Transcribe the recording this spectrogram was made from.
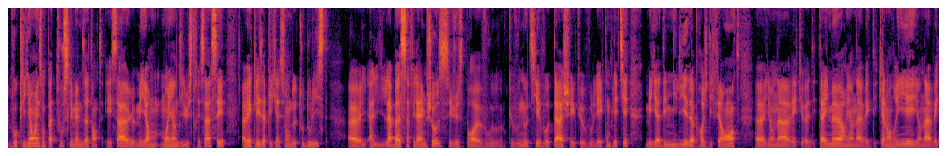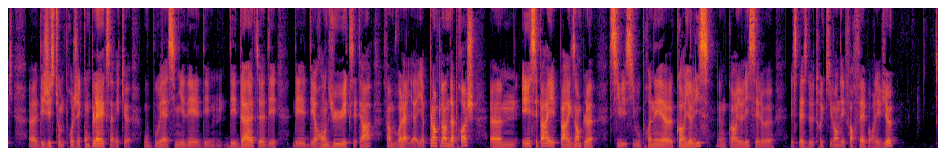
vos clients ils n'ont pas tous les mêmes attentes et ça le meilleur moyen d'illustrer ça c'est avec les applications de to-do list euh, à la base, ça fait la même chose. C'est juste pour euh, vous, que vous notiez vos tâches et que vous les complétiez. Mais il y a des milliers d'approches différentes. Euh, il y en a avec des timers, il y en a avec des calendriers, il y en a avec des gestions de projets complexes, avec vous pouvez assigner des, des, des dates, des, des, rendus, etc. Enfin voilà, il y a plein plein d'approches. Et c'est pareil. Par exemple, si, si vous prenez Coriolis, donc Coriolis c'est le l'espèce de truc qui vend des forfaits pour les vieux.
